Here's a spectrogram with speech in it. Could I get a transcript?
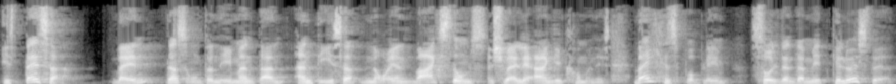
ist besser wenn das Unternehmen dann an dieser neuen Wachstumsschwelle angekommen ist. Welches Problem soll denn damit gelöst werden?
